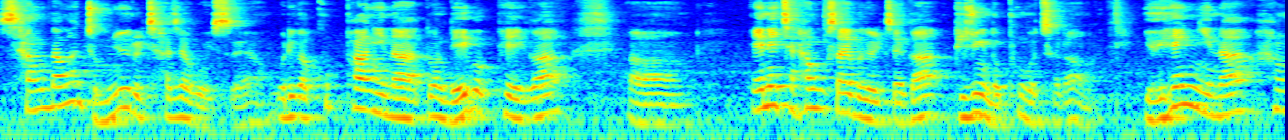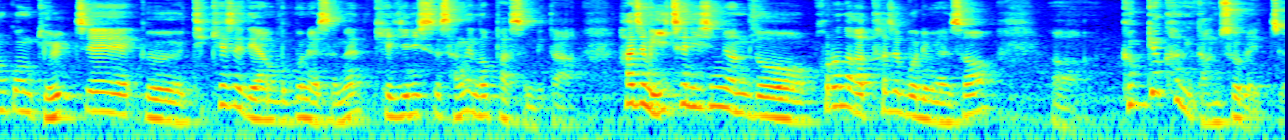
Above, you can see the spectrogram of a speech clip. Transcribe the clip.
상당한 점유율을 차지하고 있어요. 우리가 쿠팡이나 또는 네이버페이가 어, NHN 한국사이버 결제가 비중이 높은 것처럼 여행이나 항공 결제 그 티켓에 대한 부분에서는 KG니시스 상당히 높았습니다. 하지만 2020년도 코로나가 터져버리면서 어, 급격하게 감소를 했죠.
